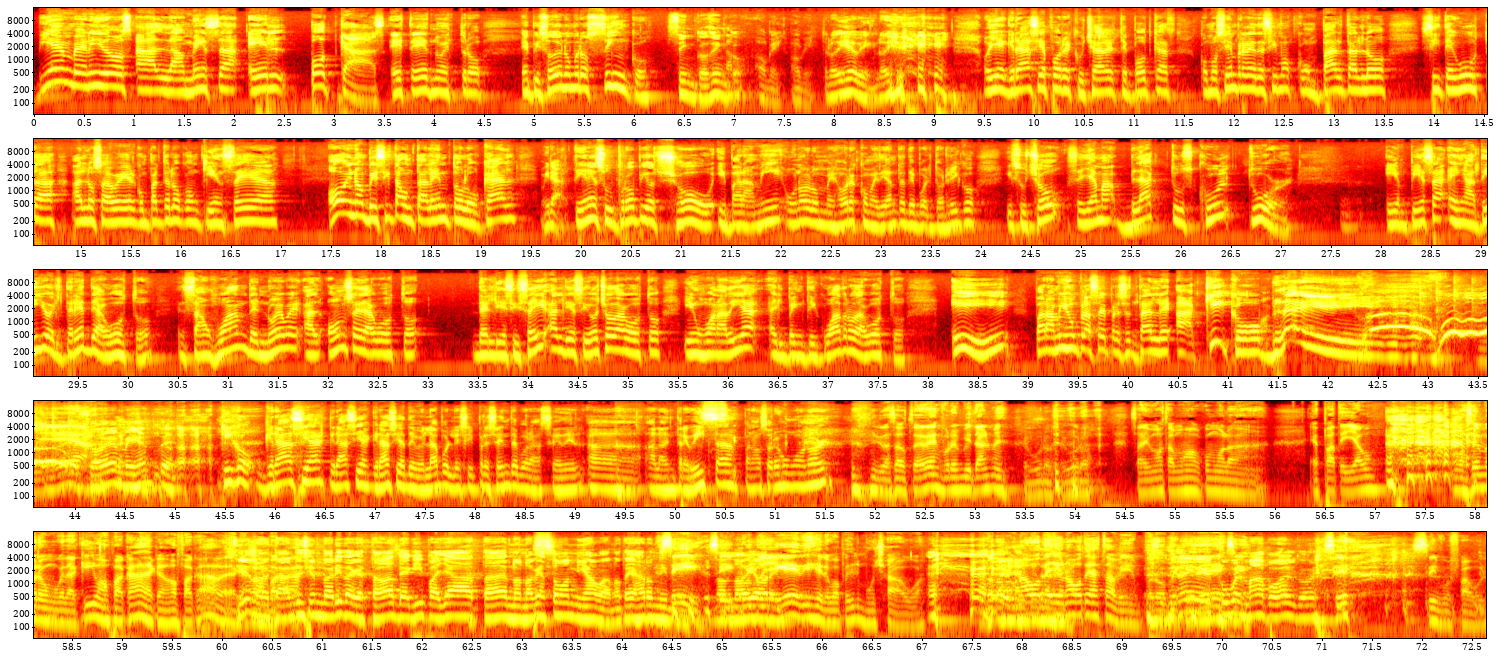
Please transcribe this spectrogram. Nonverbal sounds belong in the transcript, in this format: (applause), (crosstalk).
Bienvenidos a La Mesa, el podcast. Este es nuestro episodio número 5. 5, 5. Ok, ok. Te lo dije bien, lo dije (laughs) bien. Oye, gracias por escuchar este podcast. Como siempre les decimos, compártanlo. Si te gusta, hazlo saber, compártelo con quien sea. Hoy nos visita un talento local. Mira, tiene su propio show y para mí uno de los mejores comediantes de Puerto Rico. Y su show se llama Black to School Tour. Y empieza en Atillo el 3 de agosto, en San Juan del 9 al 11 de agosto, del 16 al 18 de agosto y en Juanadía el 24 de agosto. Y para mí es un placer presentarle a Kiko Blade. Eso es, mi gente. Kiko, gracias, gracias, gracias de verdad por decir presente, por acceder a, a la entrevista. Para nosotros es un honor. (laughs) Gracias a ustedes por invitarme. Seguro, seguro. (laughs) Salimos, estamos como la espatillados. como siempre, como que de aquí vamos para acá, de acá vamos para acá. de Sí, nos estaban diciendo ahorita que estabas de aquí para allá, está- no, no habías tomado ni agua, no te dejaron ni Sí, no, sí, no cuando había llegué dije, le voy a pedir mucha agua. (laughs) Pero una botella, una botella está bien, pero quedé, el cubo sí. el mapa o algo. Sí, sí, por favor.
